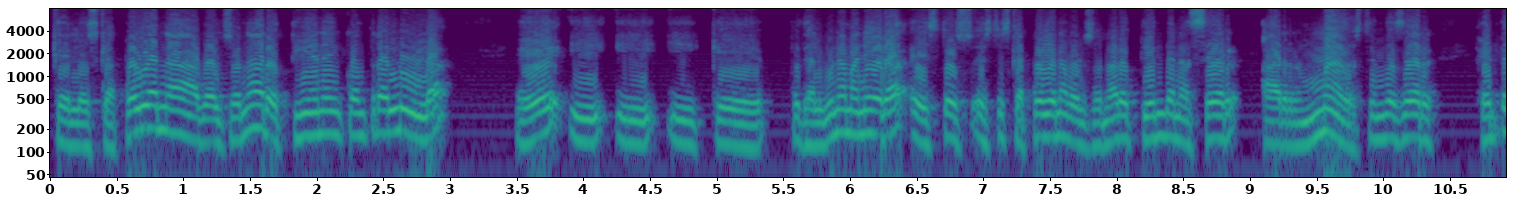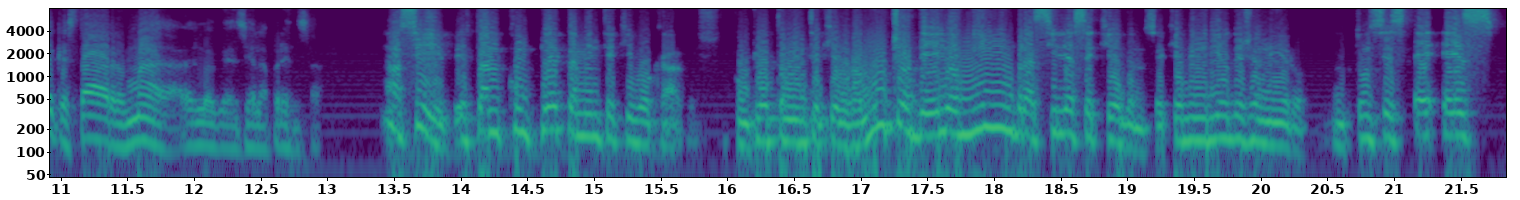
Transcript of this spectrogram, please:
que los que apoyan a Bolsonaro tienen contra Lula eh, y, y, y, que pues, de alguna manera estos, estos que apoyan a Bolsonaro tienden a ser armados, tienden a ser gente que está armada, es lo que decía la prensa. Ah, sí, están completamente equivocados, completamente equivocados. Muchos de ellos ni en Brasilia se quedan, se quedan en Río de Janeiro. Entonces, es,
